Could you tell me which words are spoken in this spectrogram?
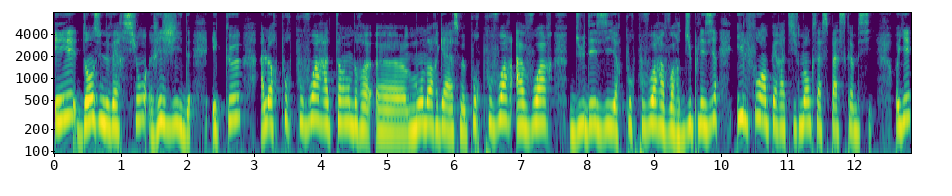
et dans une version rigide et que alors pour pouvoir atteindre euh, mon orgasme, pour pouvoir avoir du désir, pour pouvoir avoir du plaisir, il faut impérativement que ça se passe comme si. Vous voyez,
